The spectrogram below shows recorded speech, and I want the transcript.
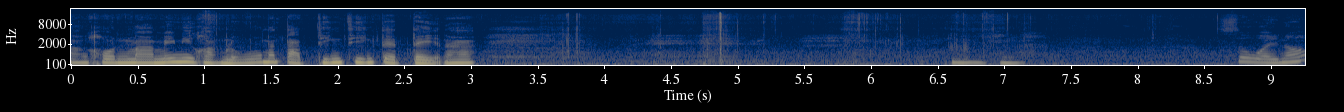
บางคนมาไม่มีความรู้ว่ามาตัดทิ้งทิ้งเตะเตะๆนะคะสวยเนาะ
